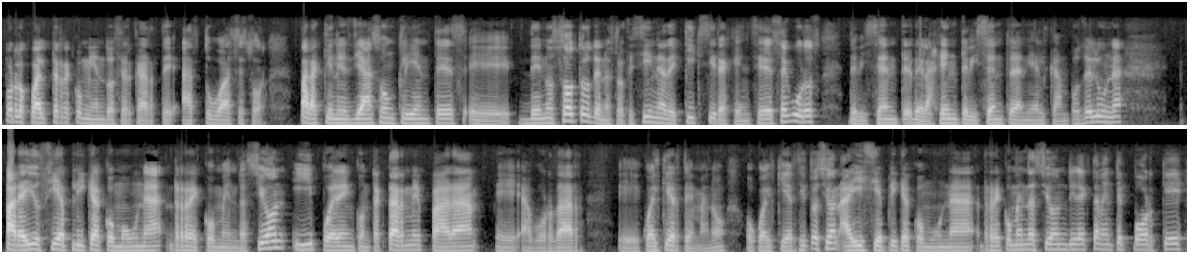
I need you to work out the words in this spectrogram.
por lo cual te recomiendo acercarte a tu asesor. Para quienes ya son clientes eh, de nosotros, de nuestra oficina de Kixir, agencia de seguros, de Vicente, del agente Vicente Daniel Campos de Luna, para ellos sí aplica como una recomendación y pueden contactarme para eh, abordar eh, cualquier tema, ¿no? O cualquier situación, ahí sí aplica como una recomendación directamente porque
